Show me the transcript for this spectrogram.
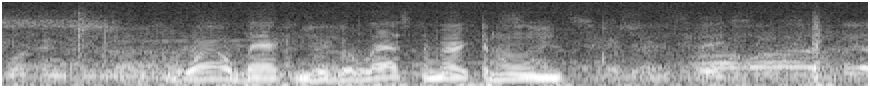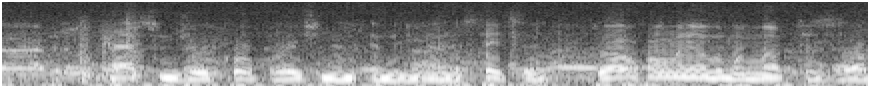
a while back, and they're the last American-owned passenger corporation in, in the United States. The only other one left is uh,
